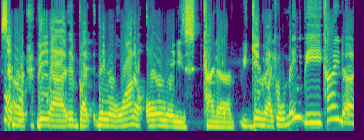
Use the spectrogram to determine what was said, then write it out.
So the uh, but they will want to always kind of give like, well, maybe kind of,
